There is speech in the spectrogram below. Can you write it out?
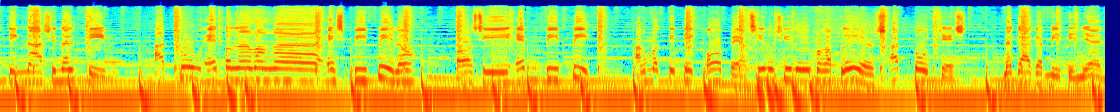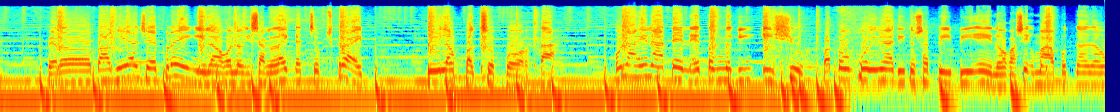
ating national team. At kung ito na mga SBP no? Or si MVP ang magti-take over sino-sino yung mga players at coaches na gagamitin yan pero bago yan syempre hingi lang ako ng isang like at subscribe bilang pagsuporta. Unahin natin itong naging issue patungkol nga dito sa PBA no? Kasi umabot na ng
